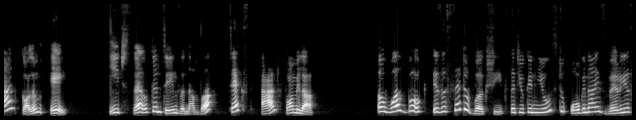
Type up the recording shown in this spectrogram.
and column A. Each cell contains a number, text and formula. A workbook is a set of worksheets that you can use to organize various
